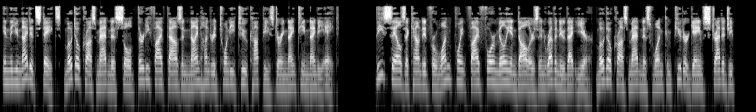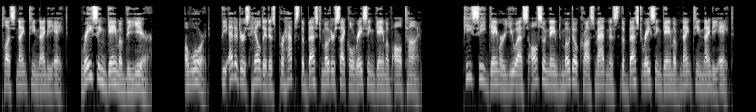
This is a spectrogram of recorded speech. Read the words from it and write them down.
In the United States, Motocross Madness sold 35,922 copies during 1998. These sales accounted for $1.54 million in revenue that year. Motocross Madness won Computer Games Strategy Plus 1998 Racing Game of the Year award. The editors hailed it as perhaps the best motorcycle racing game of all time. PC Gamer US also named Motocross Madness the best racing game of 1998.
